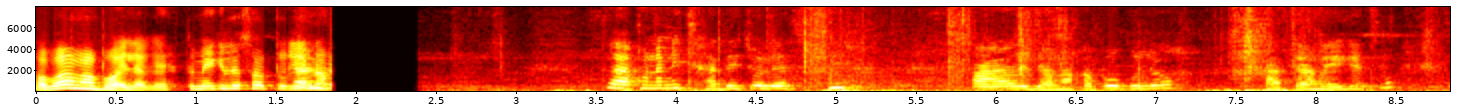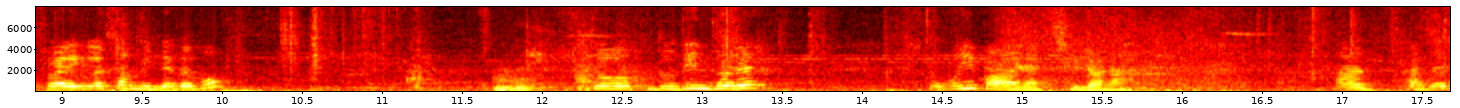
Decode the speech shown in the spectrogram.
বাবা আমার ভয় লাগে। তুমি এগুলো সব তুলে নাও। তো এখন আমি ছাদে চলে এসেছি। আর জামা কাপড়গুলো কাঁচা হয়ে গেছে। এবার এগুলো সব মিলে দেবো। তো দুদিন ধরে সময়ই পাওয়া যাচ্ছিল না। আর ছাদের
